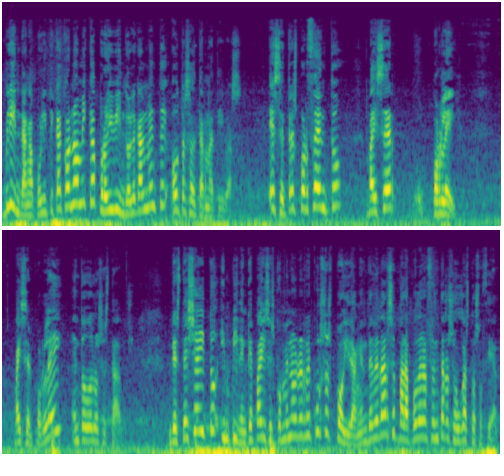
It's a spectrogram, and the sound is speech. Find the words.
blindan a política económica prohibindo legalmente outras alternativas. Ese 3% vai ser por lei. Vai ser por lei en todos os estados. Deste xeito, impiden que países con menores recursos poidan endebedarse para poder afrontar o seu gasto social.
